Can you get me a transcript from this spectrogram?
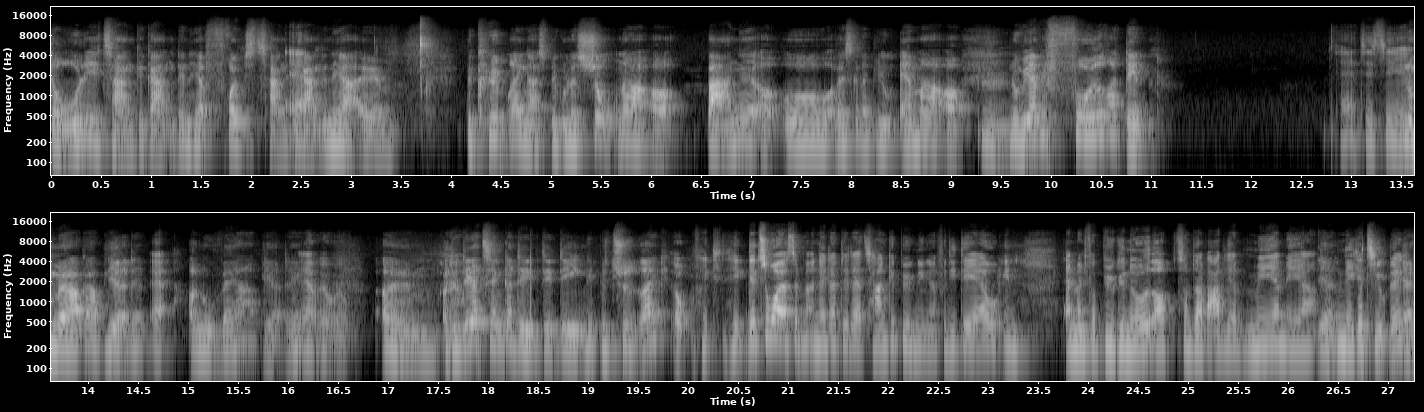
dårlige tankegang, den her frygtstankegang, Ja. den her øh, bekymringer, spekulationer og bange og åh, og hvad skal der blive af mig, og mm. nu mere vi fodrer den, Ja, det, det, nu mørkere bliver det, Ja. og nu værre bliver det. Ikke? Ja, jo, jo. Øhm, og det er det, jeg tænker, det, det, det egentlig betyder, ikke? Jo, helt, helt. Det tror jeg også, netop det der tankebygninger, fordi det er jo en, at man får bygget noget op, som der bare bliver mere og mere Ja. negativt, ikke? Ja.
